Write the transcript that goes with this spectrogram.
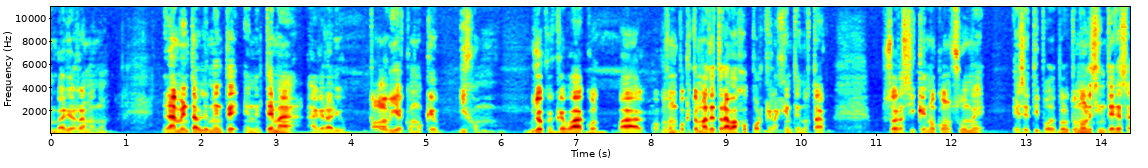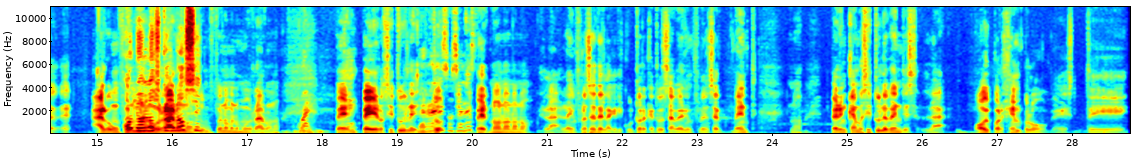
en varias ramas, ¿no? Lamentablemente en el tema agrario, todavía como que, hijo, yo creo que va a, va a costar un poquito más de trabajo porque la gente no está, pues ahora sí que no consume ese tipo de producto, no les interesa. Eh, algo un fenómeno muy raro, ¿no? un fenómeno muy raro, ¿no? ¿Cuál? Pero si tú le... ¿Las redes sociales? no, no, no, no. La, la, influencia de la agricultura, que tú saber, influencer vent, ¿no? Pero en cambio, si tú le vendes la... Hoy, por ejemplo, este...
